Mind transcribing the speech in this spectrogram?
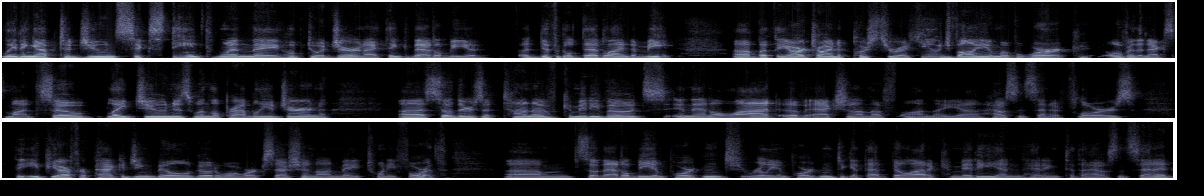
leading up to June 16th when they hope to adjourn. I think that'll be a, a difficult deadline to meet, uh, but they are trying to push through a huge volume of work over the next month. So late June is when they'll probably adjourn. Uh, so there's a ton of committee votes and then a lot of action on the on the uh, House and Senate floors. The EPR for packaging bill will go to a work session on May 24th. Um, so that'll be important, really important to get that bill out of committee and heading to the House and Senate.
